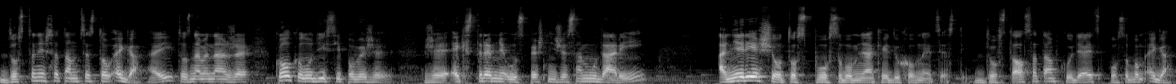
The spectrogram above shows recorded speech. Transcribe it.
dostaneš sa tam cestou ega, hej? To znamená, že koľko ľudí si povie, že, že je extrémne úspešný, že sa mu darí a neriešil to spôsobom nejakej duchovnej cesty. Dostal sa tam v kľude aj spôsobom ega.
